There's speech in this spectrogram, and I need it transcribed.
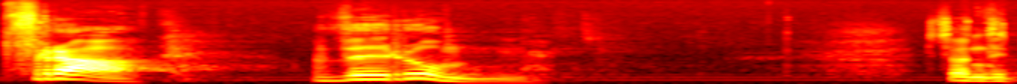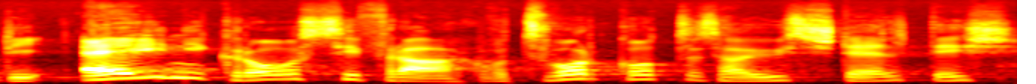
Frage, warum, sondern die eine große Frage, die das Wort Gottes an uns stellt, ist,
